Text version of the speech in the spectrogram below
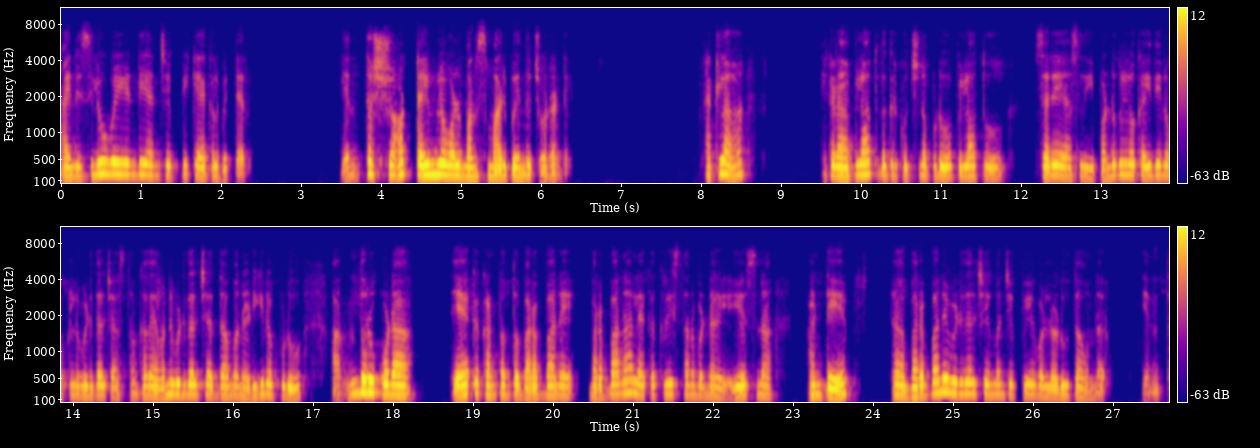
ఆయన్ని సిలువ వేయండి అని చెప్పి కేకలు పెట్టారు. ఎంత షార్ట్ టైంలో వాళ్ళ మనసు మారిపోయిందో చూడండి. అట్లా ఇక్కడ పిలాతు దగ్గరికి వచ్చినప్పుడు పిలాతు సరే అసలు ఈ పండుగల్లో ఖైదీని ఒకళ్ళని విడుదల చేస్తాం కదా! ఎవరిని విడుదల చేద్దాం అని అడిగినప్పుడు అందరూ కూడా ఏకకంఠంతో బరబ్బానే బరబ్బానా లేక క్రీస్తు అనబడిన అంటే బరబ్బానే విడుదల చేయమని చెప్పి వాళ్ళు అడుగుతా ఉన్నారు. ఎంత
